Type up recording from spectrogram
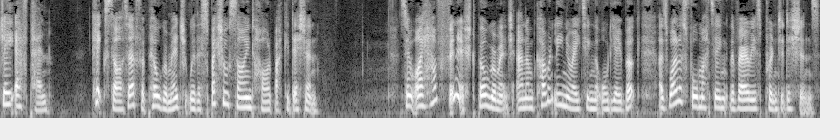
JF Penn Kickstarter for Pilgrimage with a special signed hardback edition. So I have finished Pilgrimage and I'm currently narrating the audiobook as well as formatting the various print editions.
